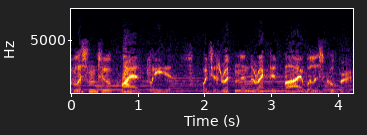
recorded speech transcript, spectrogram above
Have listened to Quiet Please, which is written and directed by Wyllis Cooper.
